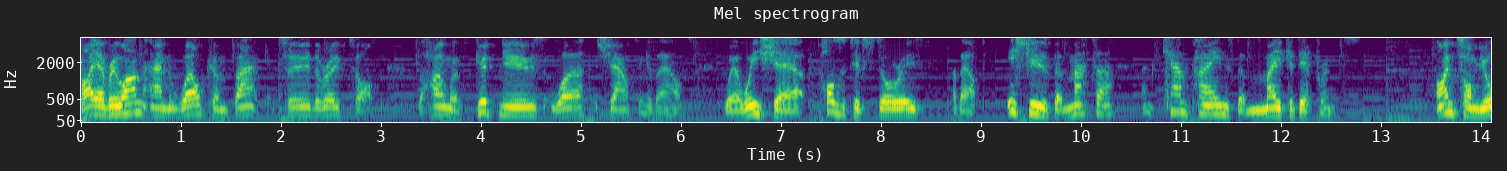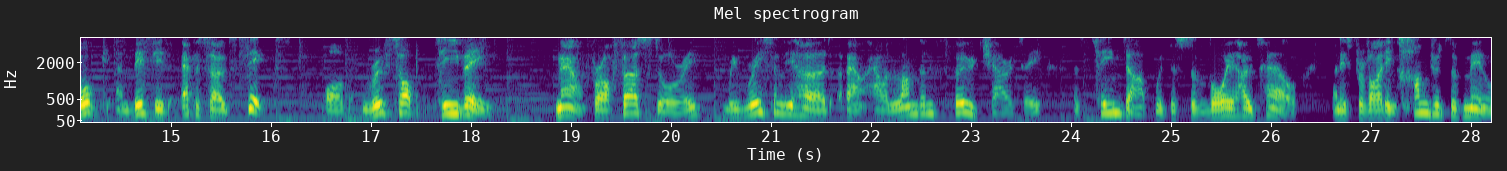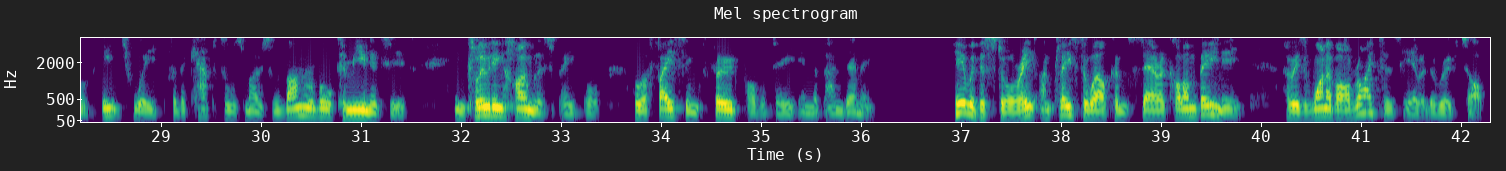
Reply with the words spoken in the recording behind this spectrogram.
Hi, everyone, and welcome back to The Rooftop, the home of good news worth shouting about, where we share positive stories about issues that matter and campaigns that make a difference. I'm Tom York, and this is episode six of Rooftop TV. Now, for our first story, we recently heard about how a London food charity has teamed up with the Savoy Hotel and is providing hundreds of meals each week for the capital's most vulnerable communities, including homeless people who are facing food poverty in the pandemic. Here with the story, I'm pleased to welcome Sarah Colombini, who is one of our writers here at the Rooftop.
